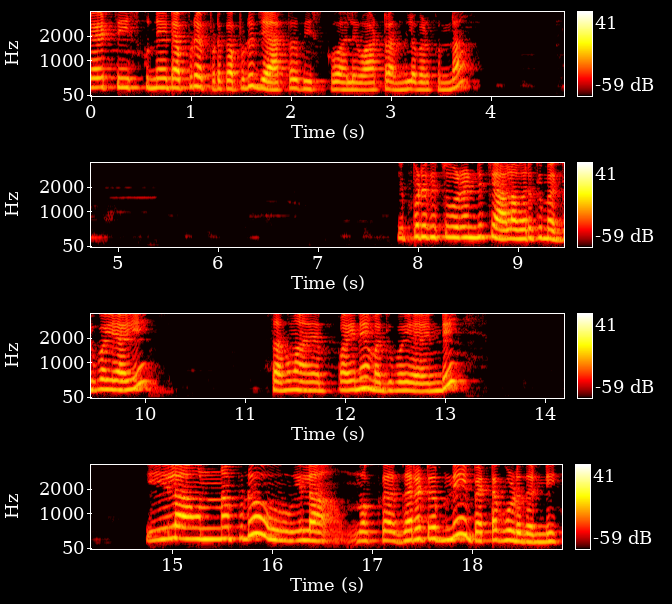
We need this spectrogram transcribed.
ప్లేట్ తీసుకునేటప్పుడు ఎప్పటికప్పుడు జాగ్రత్తగా తీసుకోవాలి. వాటర్ అందులో పడకుండా. ఇప్పటికి చూడండి చాలా వరకు మగ్గిపోయాయి. సగం పైనే మగ్గిపోయాయండి. ఇలా ఉన్నప్పుడు ఇలా ఒక గరటని పెట్టకూడదండి.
